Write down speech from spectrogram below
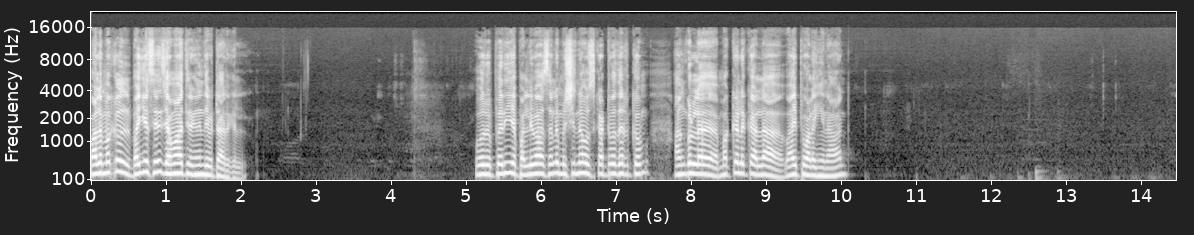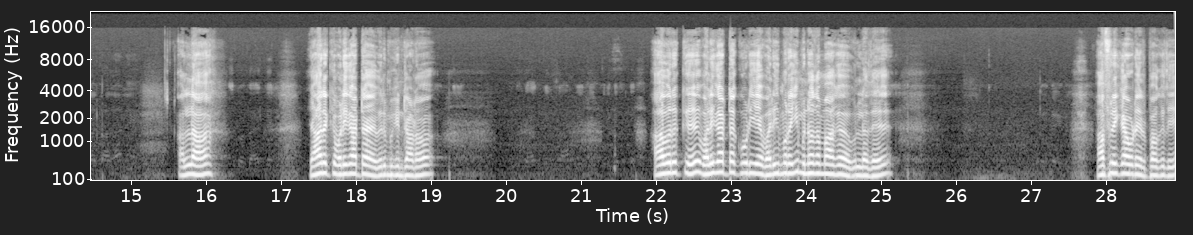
பல மக்கள் பைய செய்து ஜமாத்தில் இணைந்து விட்டார்கள். ஒரு பெரிய பள்ளிவாசலும் மிஷின் ஹவுஸ் கட்டுவதற்கும் அங்குள்ள மக்களுக்கு அல்ல வாய்ப்பு வழங்கினான். அல்லாஹ் யாருக்கு வழிகாட்ட விரும்புகின்றானோ அவருக்கு வழிகாட்டக்கூடிய வழிமுறையும் வினோதமாக உள்ளது. ஆப்பிரிக்காவுடைய ஒரு பகுதி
